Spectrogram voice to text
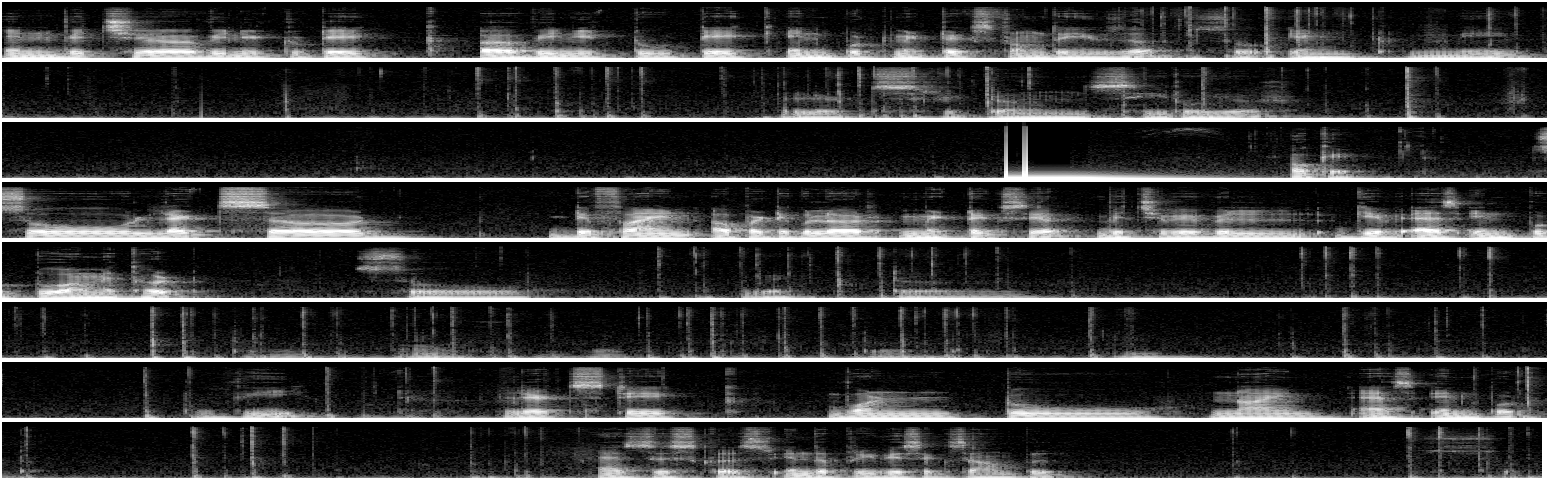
in which uh, we need to take uh, we need to take input matrix from the user. So int main. Let's return 0 here. Okay. So let's uh, define a particular matrix here which we will give as input to our method. So v let's take 1 to 9 as input as discussed in the previous example. So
